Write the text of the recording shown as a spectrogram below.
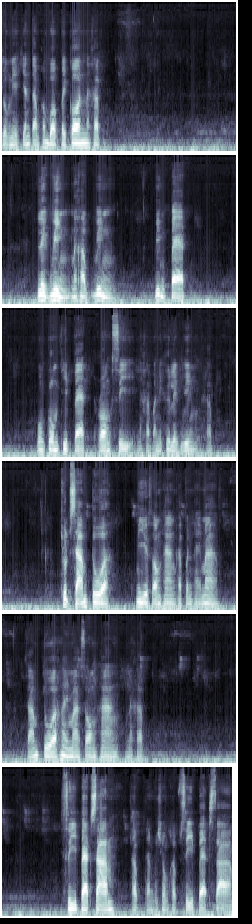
ช่วงนี้เขียนตามคำบอกไปก่อนนะครับ เลขวิ่งนะครับวิ่งวิ่งแปดวงกลมที่แปดรองสี่นะครับ อันนี้คือเลขวิ่งนะครับ ชุดสามตัวมีอยู่สองหางครับเป็นไหมาสามตัวให้มาสองหางนะครับ สี่แปดสามครับท่านผู้ชมครับสี่แปดสาม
